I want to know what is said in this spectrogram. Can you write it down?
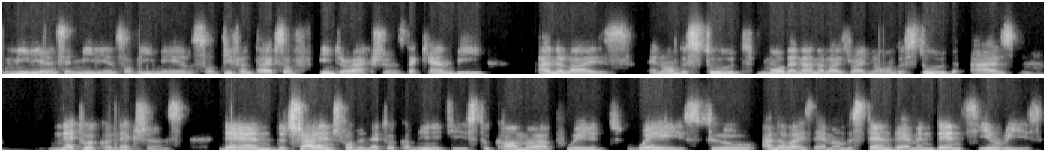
millions and millions of emails or different types of interactions that can be analyzed and understood more than analyzed right now understood as mm-hmm. network connections then the challenge for the network community is to come up with ways to analyze them, understand them, and then theories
